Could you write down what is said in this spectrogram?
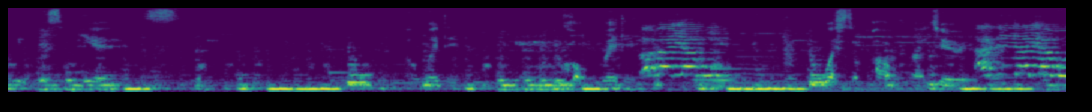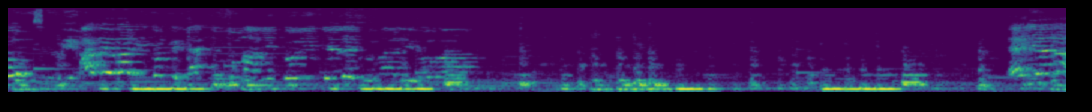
we're witnessing a wedding, cop wedding in western part of Nigeria. So yeah. Ẹyẹ náà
